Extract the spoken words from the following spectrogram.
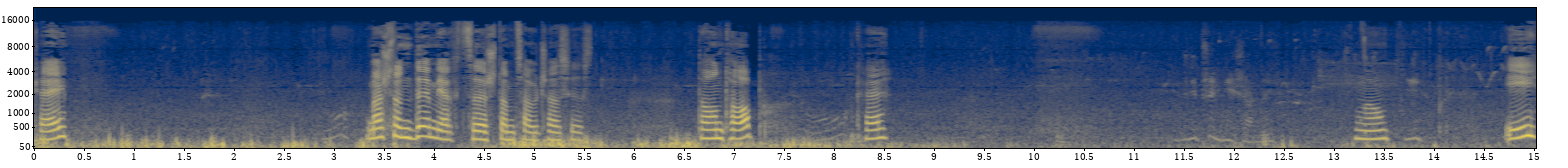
Okej. Masz ten dym, jak chcesz, tam cały czas jest. To on top. Okej. Nie przygnieść żadnej. No. I I?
